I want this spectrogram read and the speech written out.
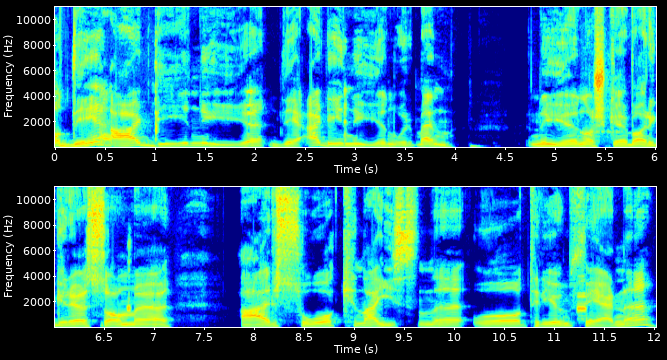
Og det er de nye Det er de nye nordmenn nye norske borgere som eh, er så kneisende og triumferende.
